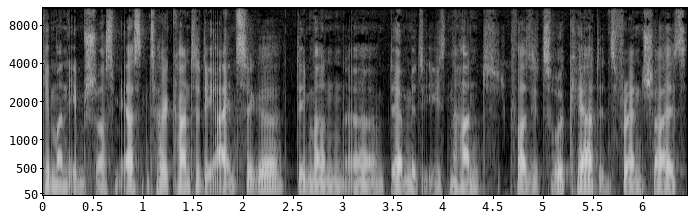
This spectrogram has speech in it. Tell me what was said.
den man eben schon aus dem ersten Teil kannte. Der einzige, den man, äh, der mit Ethan Hunt quasi zurückkehrt ins Franchise.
